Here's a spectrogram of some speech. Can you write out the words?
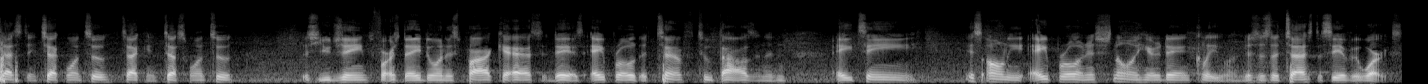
Testing, check one, two. Checking, test one, two. This is Eugene, first day doing this podcast. Today is April the 10th, 2018. It's only April and it's snowing here today in Cleveland. This is a test to see if it works.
